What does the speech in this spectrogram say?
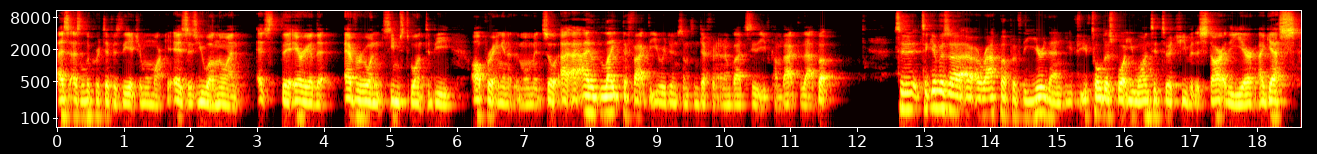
as as lucrative as the HMO market is, as you well know, and it's the area that everyone seems to want to be operating in at the moment. So I, I like the fact that you were doing something different, and I'm glad to see that you've come back to that. But to to give us a, a wrap up of the year, then you've you've told us what you wanted to achieve at the start of the year. I guess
